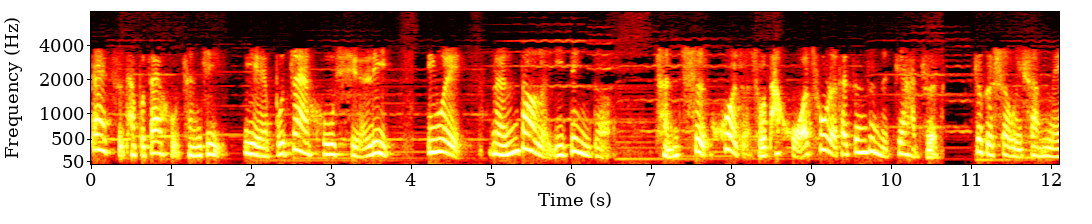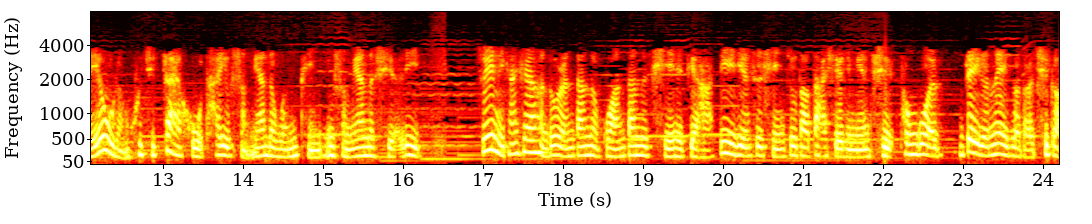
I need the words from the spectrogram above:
盖茨他不在乎成绩，也不在乎学历，因为人到了一定的层次，或者说他活出了他真正的价值。这个社会上没有人会去在乎他有什么样的文凭，有什么样的学历，所以你看，现在很多人当了官、当了企业家，第一件事情就到大学里面去，通过这个那个的去搞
